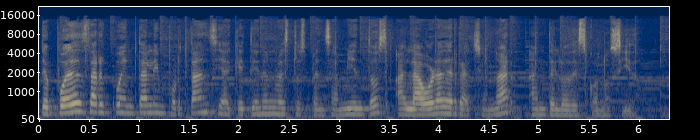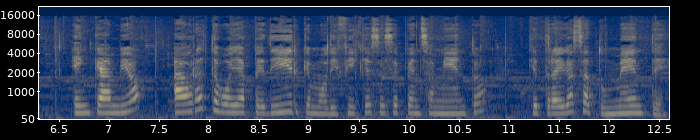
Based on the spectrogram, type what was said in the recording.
te puedes dar cuenta la importancia que tienen nuestros pensamientos a la hora de reaccionar ante lo desconocido. En cambio, ahora te voy a pedir que modifiques ese pensamiento que traigas a tu mente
